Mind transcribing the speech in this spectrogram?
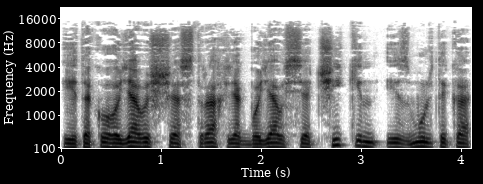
і такого явища страх, як боявся Чікін із мультика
